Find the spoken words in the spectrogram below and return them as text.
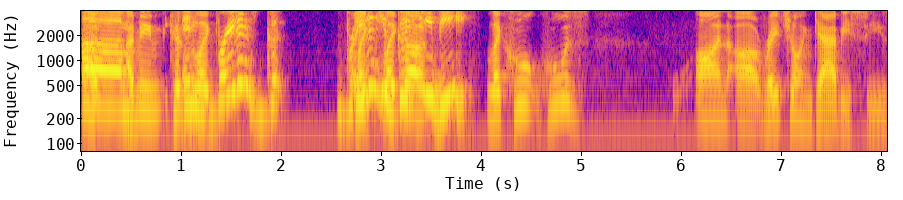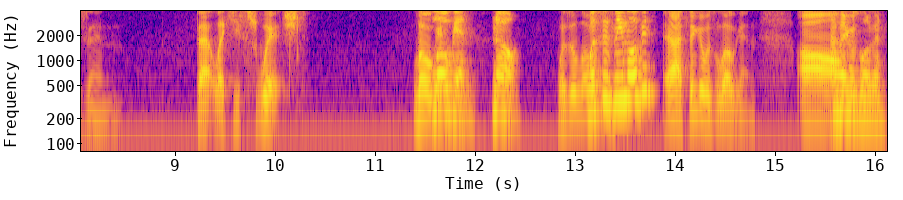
I- Um, I mean, because like Brayden's good. Brayden, Like- he's like, good uh, TV. like who who was on uh, Rachel and Gabby's season that like he switched. Logan. Logan. No. Was it Logan? What's his name, Logan? Yeah, I think it was Logan. Um, I think it was Logan.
